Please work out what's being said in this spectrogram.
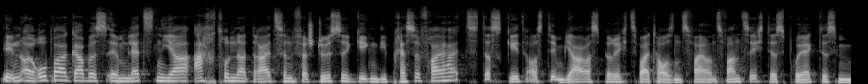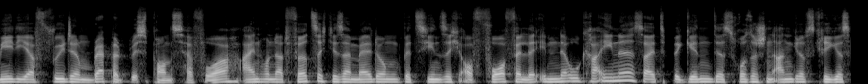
In Europa gab es im letzten Jahr 813 Verstöße gegen die Pressefreiheit. Das geht aus dem Jahresbericht 2022 des Projektes Media Freedom Rapid Response hervor. 140 dieser Meldungen beziehen sich auf Vorfälle in der Ukraine. Seit Beginn des russischen Angriffskrieges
